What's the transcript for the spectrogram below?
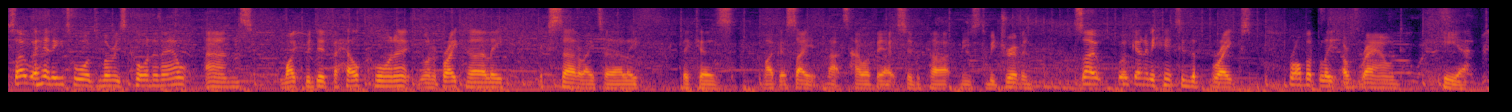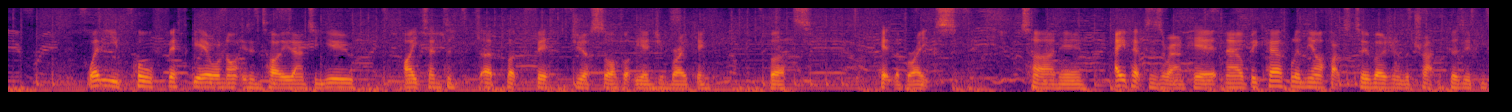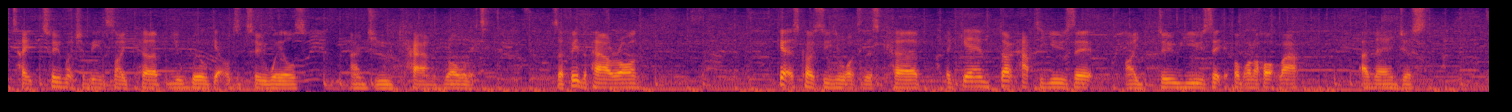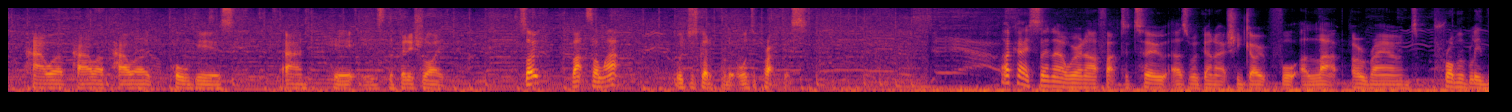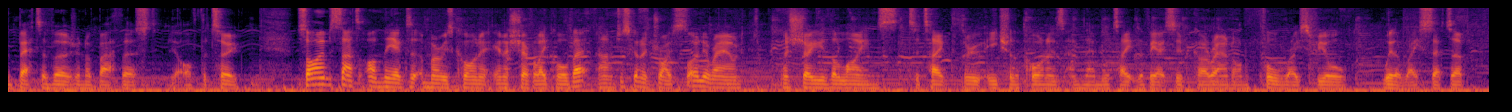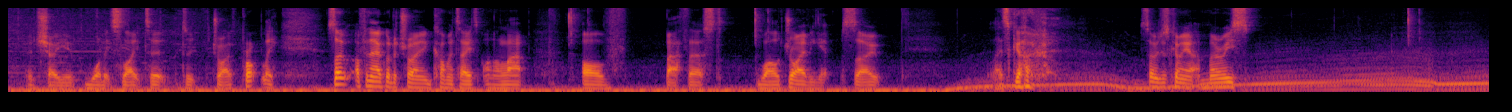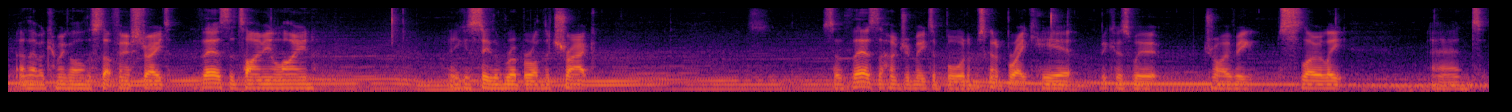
So we're heading towards Murray's Corner now, and like we did for Health Corner, you want to brake early, accelerate early, because, like I say, that's how a V8 supercar needs to be driven. So we're going to be hitting the brakes probably around here. Whether you pull fifth gear or not is entirely down to you. I tend to uh, plug fifth just so I've got the engine braking, but hit the brakes, turn in. Apex is around here. Now be careful in the rFactor 2 version of the track because if you take too much of the inside curb you will get onto two wheels and you can roll it. So feed the power on, get as close as you want to this curb. Again, don't have to use it. I do use it if I'm on a hot lap and then just power, power, power, pull gears, and here is the finish line. So that's a lap, we've just got to put it all to practice. Okay, so now we're in rFactor 2 as we're going to actually go for a lap around probably the better version of Bathurst of the two. So I'm sat on the exit of Murray's Corner in a Chevrolet Corvette and I'm just going to drive slowly around and show you the lines to take through each of the corners and then we'll take the V8 Supercar around on full race fuel with a race setup and show you what it's like to, to drive properly. So I've now got to try and commentate on a lap of Bathurst while driving it. So let's go. So we're just coming out of Murray's. And then we're coming along the start finish straight. There's the timing line. And you can see the rubber on the track. So there's the 100 meter board. I'm just going to brake here because we're driving slowly. And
